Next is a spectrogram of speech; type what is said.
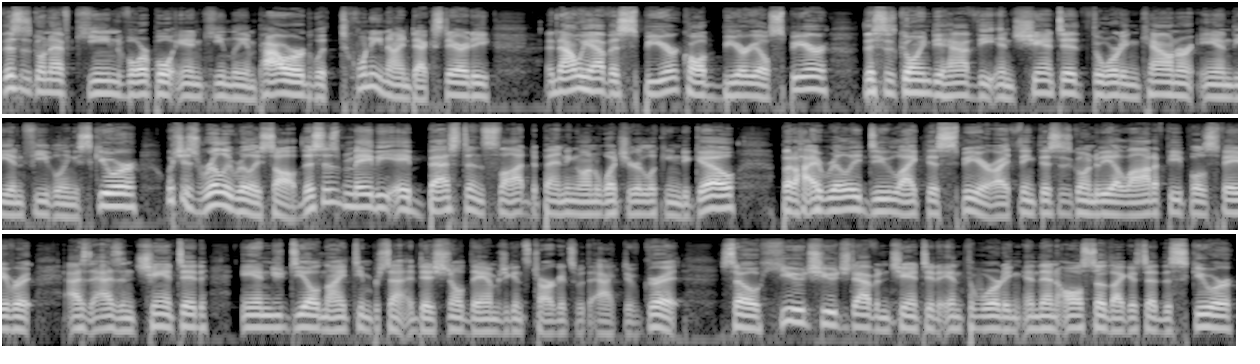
This is going to have Keen, Vorpal, and Keenly Empowered with 29 dexterity. And now we have a spear called Burial Spear. This is going to have the Enchanted, Thwarting Counter, and the Enfeebling Skewer, which is really, really solid. This is maybe a best in slot depending on what you're looking to go, but I really do like this spear. I think this is going to be a lot of people's favorite as, as Enchanted, and you deal 19% additional damage against targets with Active Grit. So huge, huge to have Enchanted and Thwarting. And then also, like I said, the Skewer,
